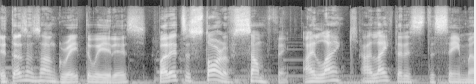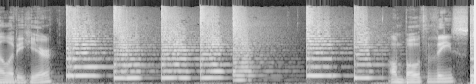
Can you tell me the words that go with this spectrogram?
It doesn't sound great the way it is, but it's a start of something. I like I like that it's the same melody here. On both of these. I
